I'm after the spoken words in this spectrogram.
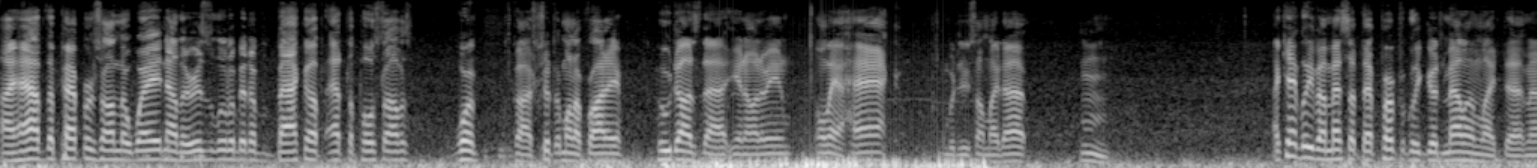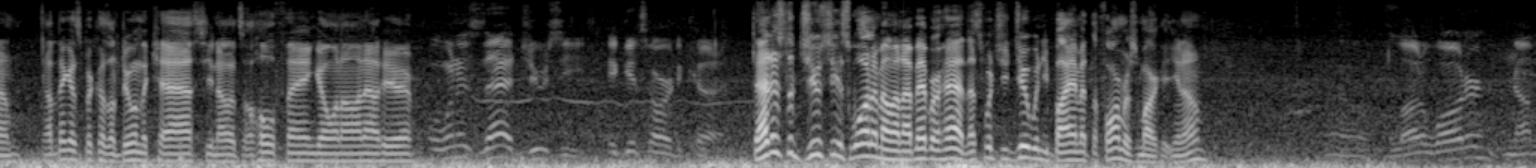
I have the peppers on the way. Now there is a little bit of a backup at the post office. Or gosh, ship them on a Friday. Who does that? You know what I mean? Only a hack would do something like that. Hmm. I can't believe I messed up that perfectly good melon like that, man. I think it's because I'm doing the cast. You know, it's a whole thing going on out here. Well, when it's that juicy, it gets hard to cut. That is the juiciest watermelon I've ever had. That's what you do when you buy them at the farmer's market. You know. Oh, a lot of water, not much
